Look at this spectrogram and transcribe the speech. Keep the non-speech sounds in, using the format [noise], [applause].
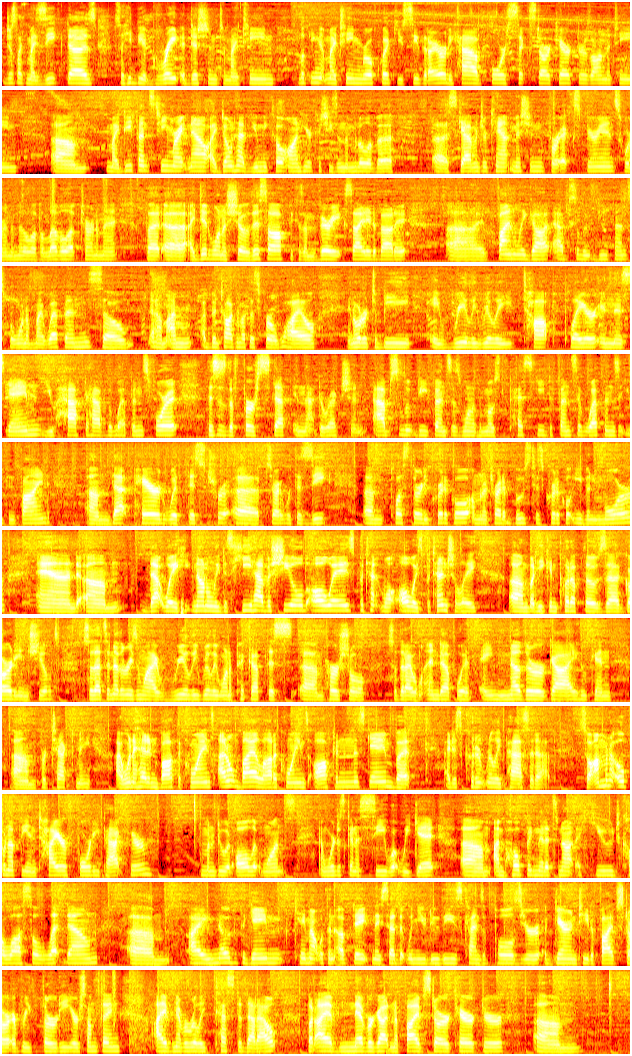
just like my Zeke does, so he'd be a great addition to my team. Looking at my team real quick, you see that I already have four six-star characters on the team. Um, my defense team right now, I don't have Yumiko on here because she's in the middle of a uh, scavenger camp mission for experience. We're in the middle of a level up tournament, but uh, I did want to show this off because I'm very excited about it. Uh, I finally got absolute defense for one of my weapons, so um, I'm I've been talking about this for a while. In order to be a really really top player in this game, you have to have the weapons for it. This is the first step in that direction. Absolute defense is one of the most pesky defensive weapons that you can find. Um, that paired with this, uh, sorry, with this Zeke um, plus 30 critical, I'm going to try to boost his critical even more. And um, that way, he, not only does he have a shield always, poten- well, always potentially, um, but he can put up those uh, guardian shields. So that's another reason why I really, really want to pick up this um, Hershel so that I will end up with another guy who can um, protect me. I went ahead and bought the coins. I don't buy a lot of coins often in this game, but I just couldn't really pass it up. So I'm to open up the entire 40 pack here. I'm to do it all at once and we're just to see what we get. Um, I'm hoping that it's not a huge, colossal letdown. Um, I know that the game came out with an update and they said that when you do these kinds of pulls, you're guaranteed a five star every 30 or something. I've never really tested that out, but I have never gotten a five star character um,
